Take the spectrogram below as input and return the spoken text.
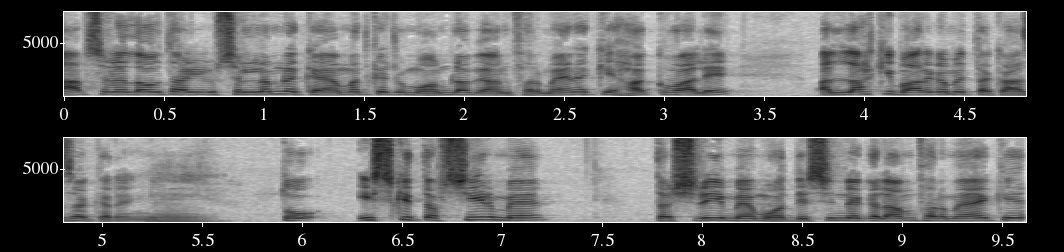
आप सल्लल्लाहु अलैहि वसल्लम ने क़यामत का जो मामला बयान फरमाया ना कि हक वाले अल्लाह की बारगाह में तकाजा करेंगे। तो इसकी तफसीर में तशरी में मुहदसिन ने कलाम फरमाया कि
